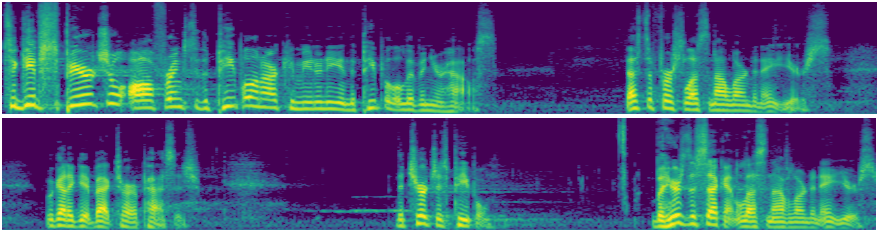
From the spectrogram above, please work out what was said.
to give spiritual offerings to the people in our community and the people that live in your house. That's the first lesson I learned in eight years. We've got to get back to our passage. The church is people. But here's the second lesson I've learned in eight years.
